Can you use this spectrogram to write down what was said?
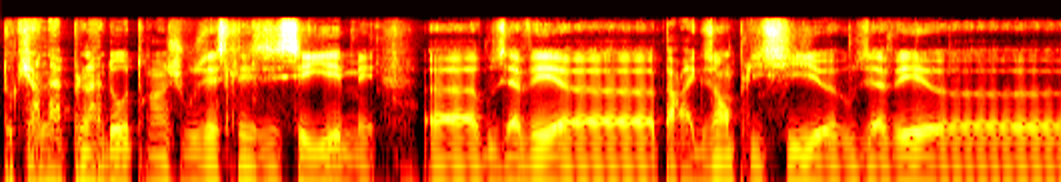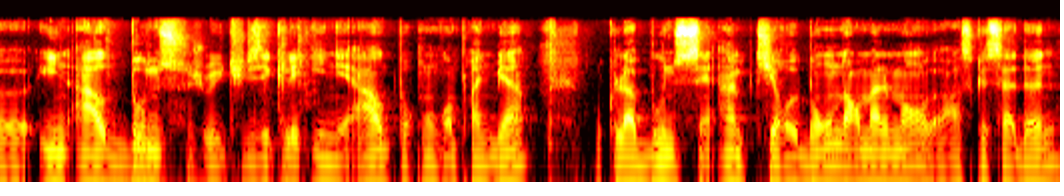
Donc il y en a plein d'autres, hein, je vous laisse les essayer, mais euh, vous avez, par exemple, ici, vous avez in-out bounce. Je vais utiliser les in et out pour qu'on comprenne bien. Donc là, bounce, c'est un petit rebond normalement. On va voir ce que ça donne.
